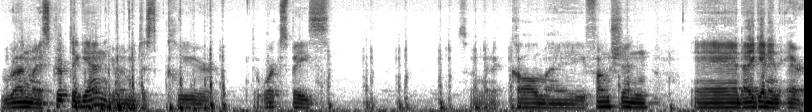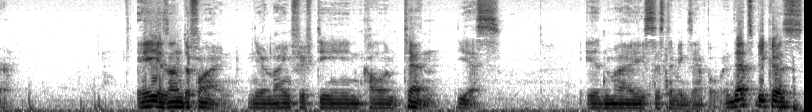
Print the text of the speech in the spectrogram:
run my script again, here let me just clear the workspace. So I'm going to call my function and I get an error. A is undefined near line 15, column 10. Yes, in my system example. And that's because,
